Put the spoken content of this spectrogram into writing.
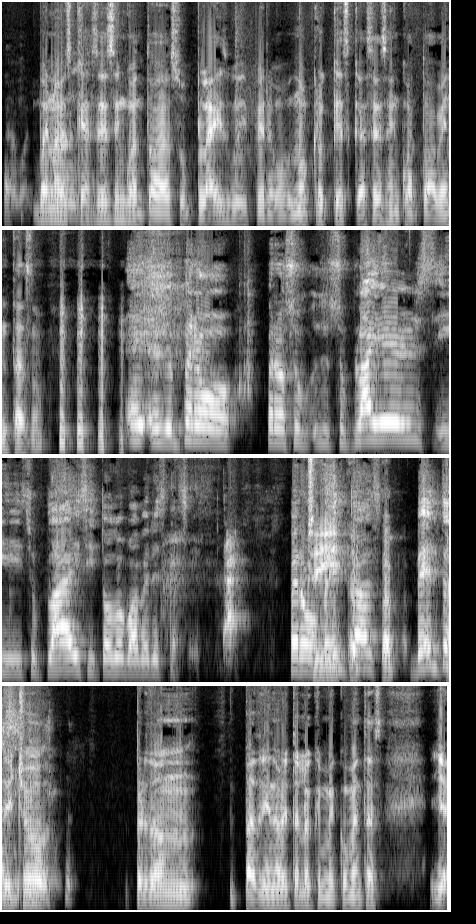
Pero bueno, Bueno, pero sí. escasez en cuanto a supplies, güey, pero no creo que escasez en cuanto a ventas, ¿no? Eh, eh, pero, pero su- suppliers y supplies y todo va a haber escasez. Ah, Pero Sí, ventas, a- a- ventas. de y- hecho, Perdón, padrino, ahorita lo que me comentas, ya,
